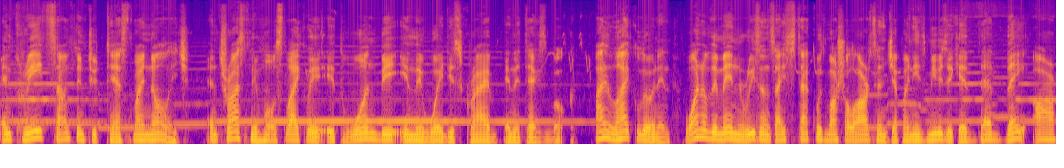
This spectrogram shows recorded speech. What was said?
and create something to test my knowledge. And trust me, most likely it won't be in the way described in the textbook. I like learning. One of the main reasons I stuck with martial arts and Japanese music is that they are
